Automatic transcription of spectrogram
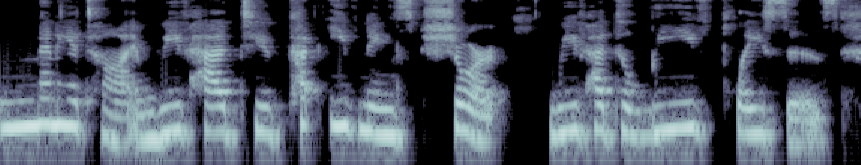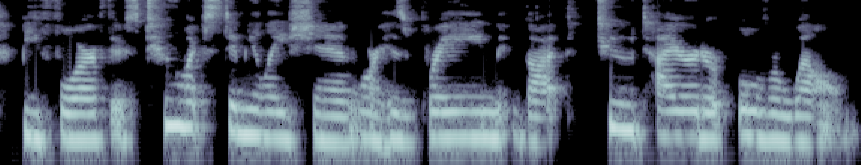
many a time. We've had to cut evenings short. We've had to leave places before if there's too much stimulation or his brain got too tired or overwhelmed.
